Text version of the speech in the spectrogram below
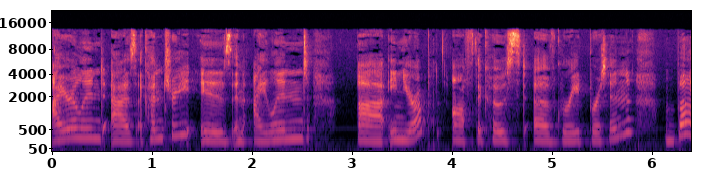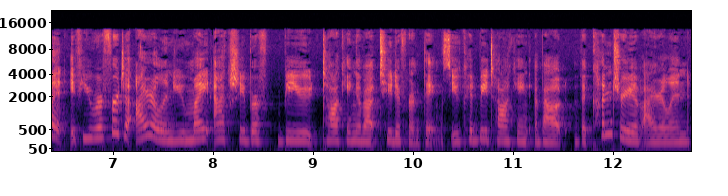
Ireland as a country is an island uh, in Europe off the coast of Great Britain. But if you refer to Ireland, you might actually be talking about two different things. You could be talking about the country of Ireland,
